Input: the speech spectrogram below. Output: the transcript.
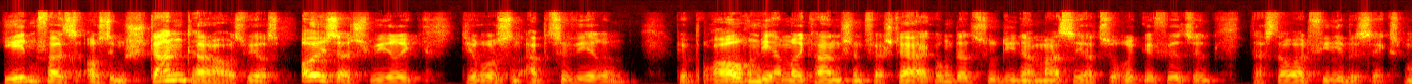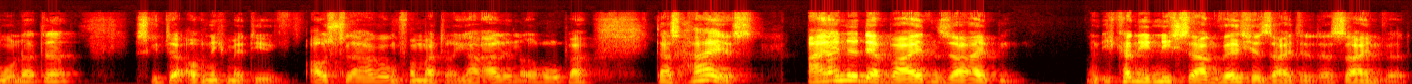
jedenfalls aus dem Stand heraus wäre es äußerst schwierig, die Russen abzuwehren. Wir brauchen die amerikanischen Verstärkungen dazu, die in der Masse ja zurückgeführt sind. Das dauert vier bis sechs Monate. Es gibt ja auch nicht mehr die Auslagerung von Material in Europa. Das heißt, eine der beiden Seiten, und ich kann Ihnen nicht sagen, welche Seite das sein wird,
